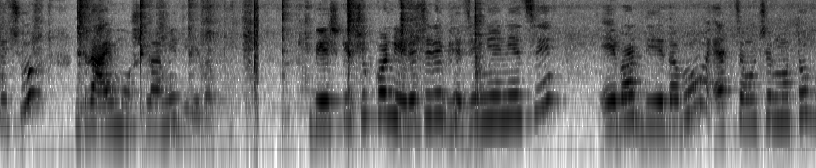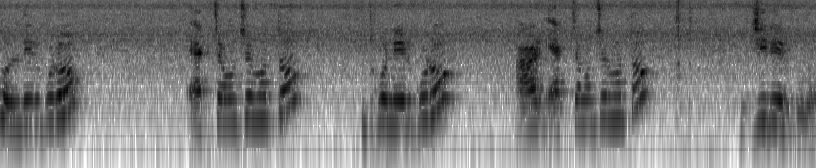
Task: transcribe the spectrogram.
কিছু ড্রাই মশলা আমি দিয়ে দেবো। বেশ কিছুক্ষণ নেড়ে চেড়ে ভেজে নিয়ে নিয়েছি। এবার দিয়ে দেবো এক চামচের মতো হলদির গুঁড়ো, এক চামচের মতো ধনের গুঁড়ো আর এক চামচের মতো জিরের গুঁড়ো।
